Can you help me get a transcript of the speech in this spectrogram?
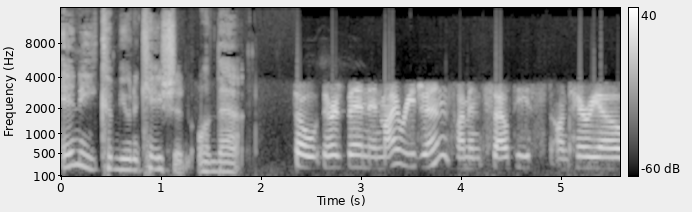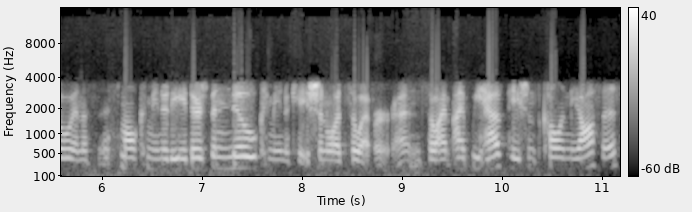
any communication on that? So there's been in my region, so I'm in southeast Ontario in a, a small community, there's been no communication whatsoever. And so I, I, we have patients calling the office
